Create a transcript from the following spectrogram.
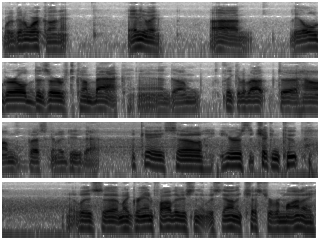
we're going to work on it. Anyway. Um, the old girl deserves to come back, and I'm thinking about uh, how I'm best going to do that. Okay, so here's the chicken coop. It was uh, my grandfather's, and it was down in Chester, Vermont. I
